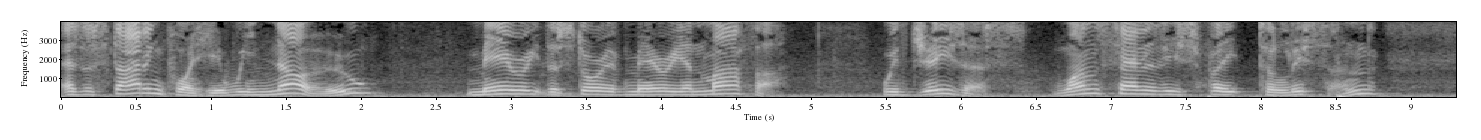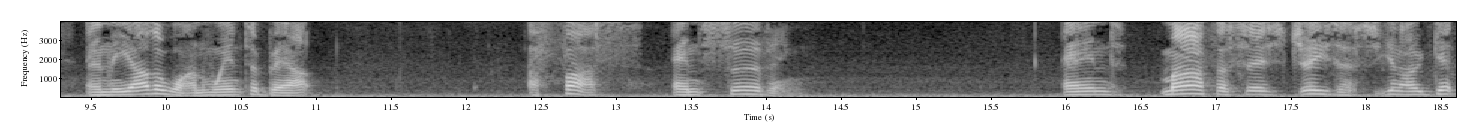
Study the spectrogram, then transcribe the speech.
as a starting point here, we know Mary, the story of Mary and Martha with Jesus. One sat at his feet to listen, and the other one went about a fuss and serving. And Martha says, Jesus, you know, get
